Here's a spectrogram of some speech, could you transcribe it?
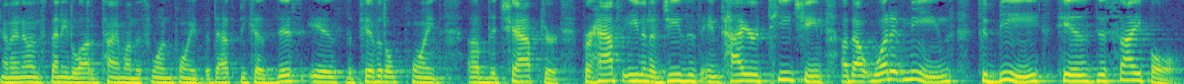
And I know I'm spending a lot of time on this one point, but that's because this is the pivotal point of the chapter, perhaps even of Jesus' entire teaching about what it means to be his disciple.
